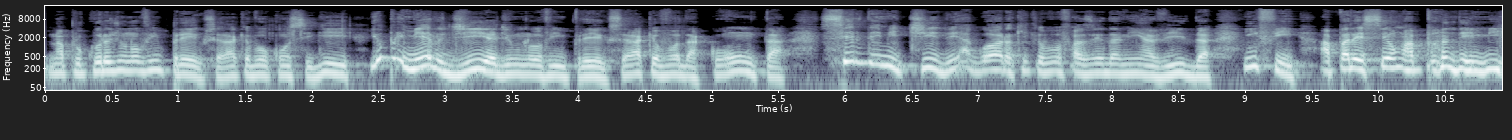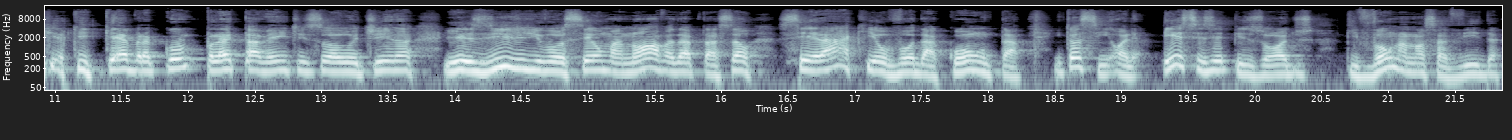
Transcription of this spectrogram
na procura de um novo emprego. Será que eu vou conseguir? E o primeiro dia de um novo emprego? Será que eu vou dar conta? Ser demitido? E agora o que eu vou fazer da minha vida? Enfim, apareceu uma pandemia que quebra completamente sua rotina e exige de você uma nova adaptação. Será que eu vou dar conta? Então, assim, olha, esses episódios que vão na nossa vida,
